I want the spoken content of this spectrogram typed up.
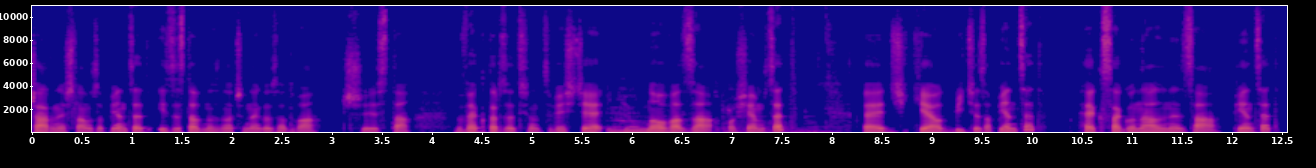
czarny szlam za 500 i zestaw naznaczonego za 2300. Wektor za 1200, Jonowa za 800, e, dzikie odbicie za 500, heksagonalny za 500, e,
